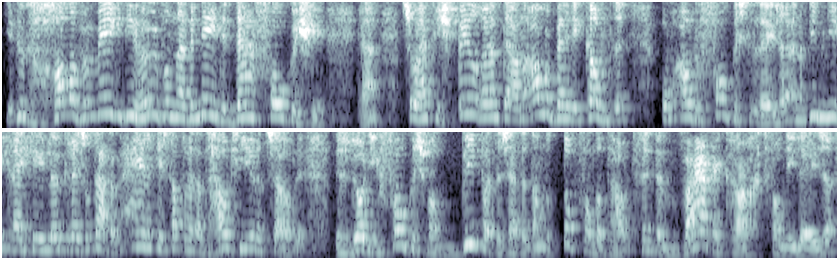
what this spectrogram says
je doet halverwege die heuvel naar beneden, daar focus je. Ja? Zo heb je speelruimte aan allebei de kanten om oude focus te lezen en op die manier krijg je een leuk resultaat. En eigenlijk is dat met dat hout hier hetzelfde. Dus door die focus wat dieper te zetten dan de top van dat hout, vindt de ware kracht van die laser,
